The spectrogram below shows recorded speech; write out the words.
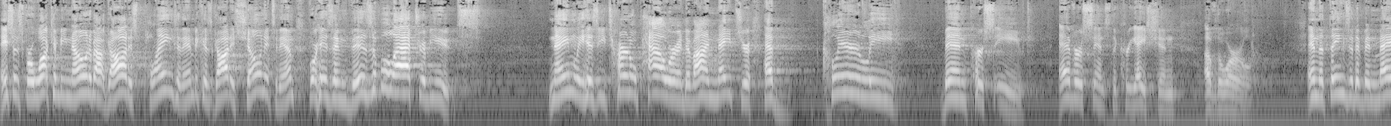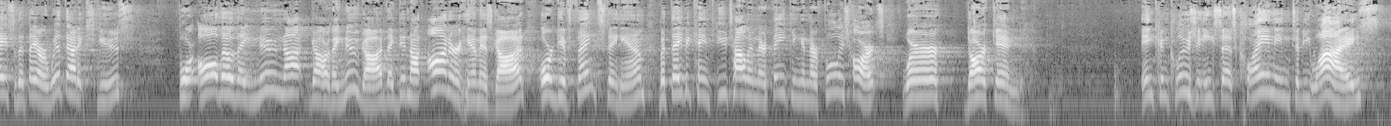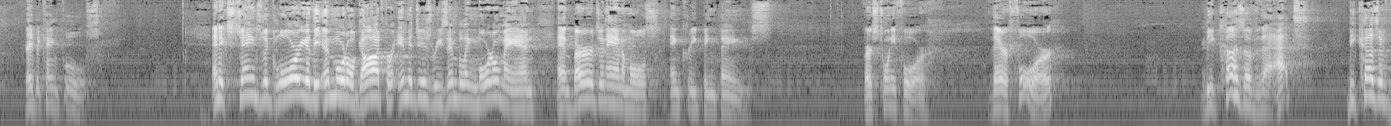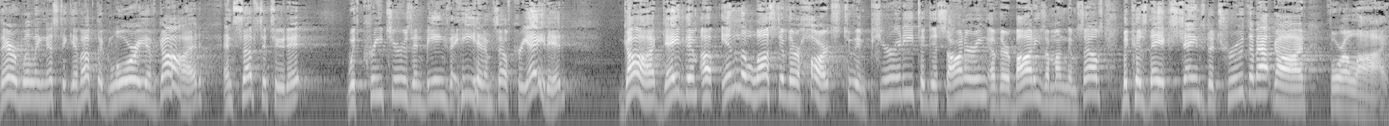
He says, For what can be known about God is plain to them because God has shown it to them, for his invisible attributes, namely his eternal power and divine nature, have clearly been perceived ever since the creation of the world. And the things that have been made so that they are without excuse. For although they knew not God, or they knew God, they did not honor him as God or give thanks to him, but they became futile in their thinking, and their foolish hearts were darkened. In conclusion, he says, claiming to be wise, they became fools and exchanged the glory of the immortal God for images resembling mortal man and birds and animals and creeping things. Verse 24 Therefore, because of that, because of their willingness to give up the glory of God and substitute it with creatures and beings that he had himself created, God gave them up in the lust of their hearts to impurity, to dishonoring of their bodies among themselves, because they exchanged the truth about God for a lie,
